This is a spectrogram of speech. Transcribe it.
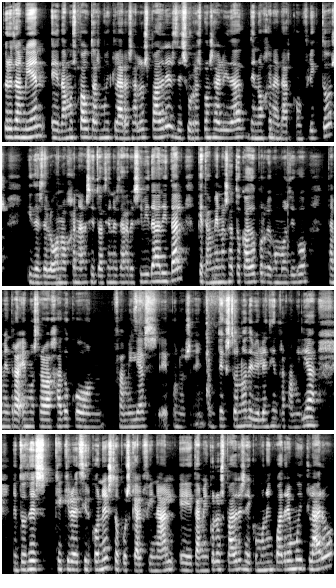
pero también eh, damos pautas muy claras a los padres de su responsabilidad de no generar conflictos y desde luego no generar situaciones de agresividad y tal, que también nos ha tocado porque, como os digo, también hemos trabajado con familias eh, bueno, en contexto ¿no? de violencia intrafamiliar. Entonces, ¿qué quiero decir con esto? Pues que al final también con los padres hay como un encuadre muy claro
